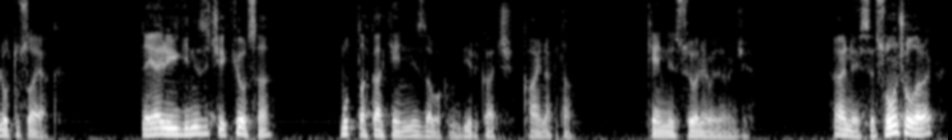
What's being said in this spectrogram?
Lotus ayak. Eğer ilginizi çekiyorsa mutlaka kendiniz de bakın birkaç kaynaktan. Kendiniz söylemeden önce. Her neyse sonuç olarak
